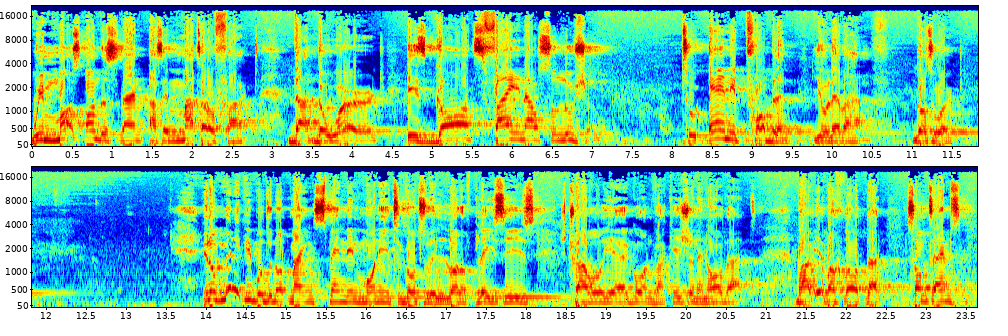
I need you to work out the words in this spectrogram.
We must understand, as a matter of fact, that the Word is God's final solution to any problem you'll ever have. God's Word. You know, many people do not mind spending money to go to a lot of places, travel here, go on vacation, and all that. But have you ever thought that sometimes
